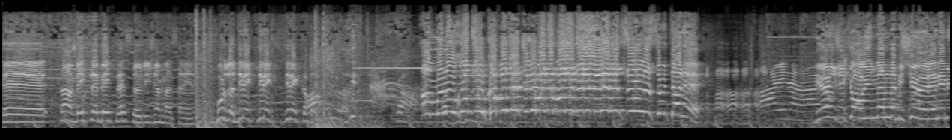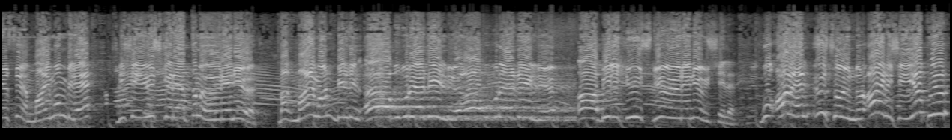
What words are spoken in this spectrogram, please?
Ee, tamam bekle bekle söyleyeceğim ben sana yine. Burada direkt direkt direkt kapat. Aman okudum kapıdan çıkıp bana para veriyorsun tane. Aynen aynen. Bir önceki oyundan da bir şey öğrenemiyorsun ya. Maymun bile bir şeyi üç kere yaptı mı öğreniyor. Bak maymun bildiğin aa bu buraya değil diyor. Aa bu buraya değil diyor. Aa 1 2 3 diyor öğreniyor bir şeyler. Bu Avel 3 oyundur aynı şeyi yapıyor.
